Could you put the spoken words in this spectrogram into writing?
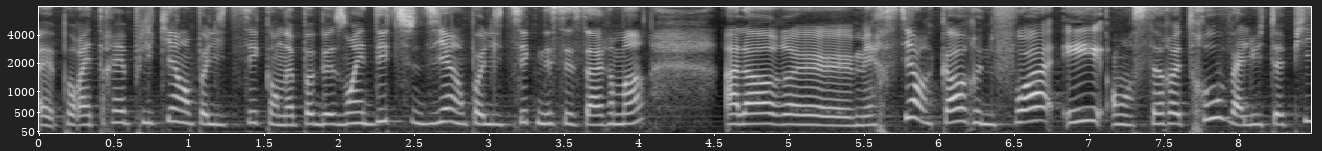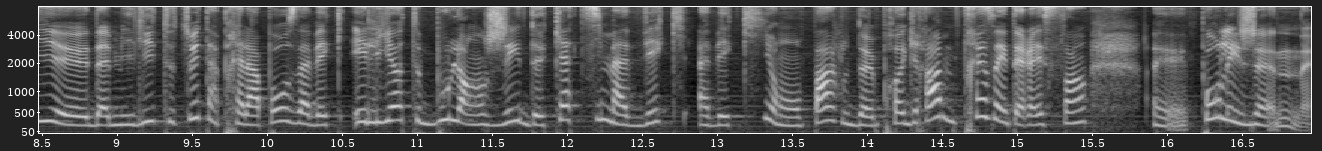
euh, pour être impliqué en politique, on n'a pas besoin d'étudier en politique nécessairement. Alors, euh, merci encore une fois et on se retrouve à l'Utopie euh, d'Amélie tout de suite après la pause avec Elliot Boulanger de Katimavik, avec qui on parle d'un programme très intéressant euh, pour les jeunes.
